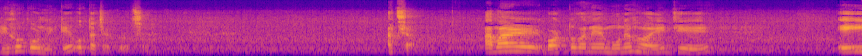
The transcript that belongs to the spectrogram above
গৃহকর্মীকে অত্যাচার করেছে। আচ্ছা আমার বর্তমানে মনে হয় যে এই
